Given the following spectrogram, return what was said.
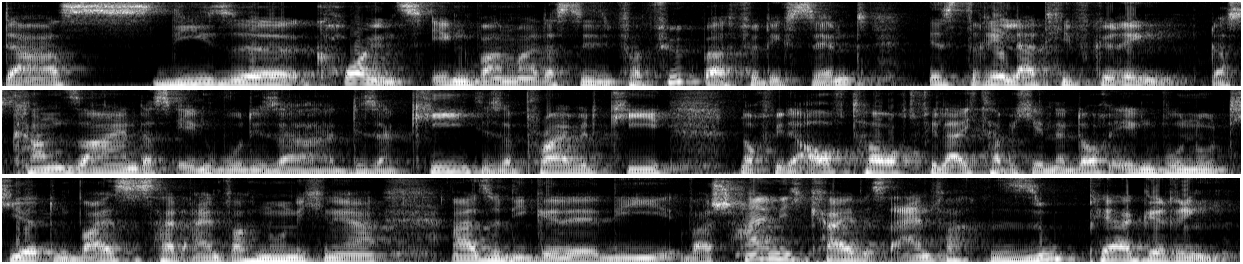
dass diese Coins irgendwann mal, dass sie verfügbar für dich sind, ist relativ gering. Das kann sein, dass irgendwo dieser, dieser Key, dieser Private Key noch wieder auftaucht. Vielleicht habe ich ihn dann doch irgendwo notiert und weiß es halt einfach nur nicht mehr. Also die, die Wahrscheinlichkeit ist einfach super gering.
